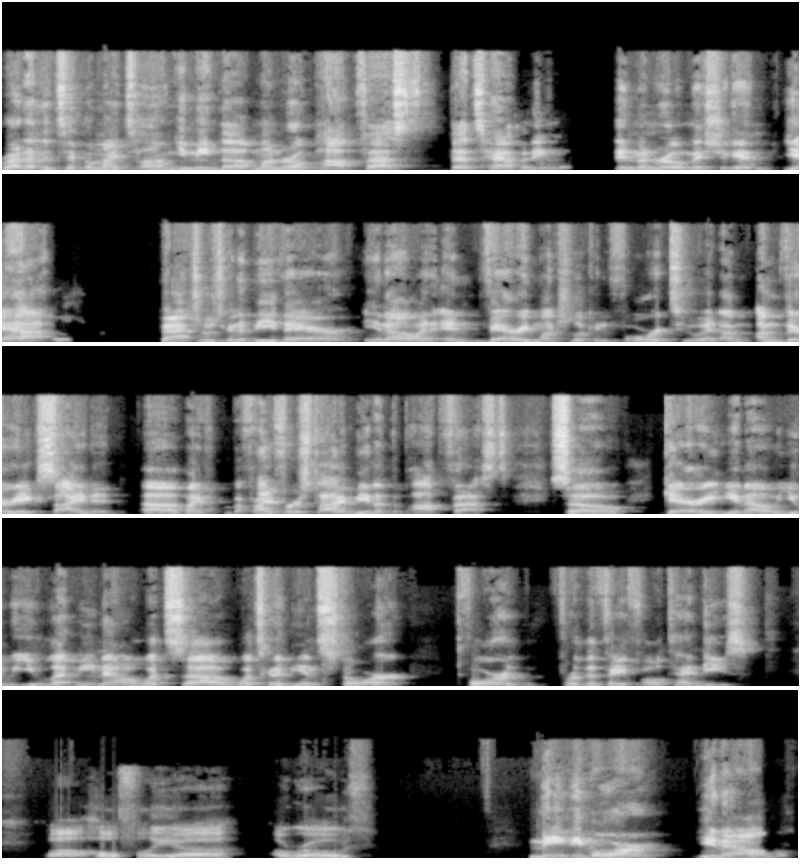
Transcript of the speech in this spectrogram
right on the tip of my tongue. You mean the Monroe Pop Fest that's happening in Monroe, Michigan? Yeah. Bachelor's going to be there, you know, and, and very much looking forward to it. I'm, I'm very excited. Uh, my my first time being at the Pop Fest. So Gary, you know, you you let me know what's uh what's going to be in store for for the faithful attendees. Well, hopefully uh, a rose. Maybe more, you know,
